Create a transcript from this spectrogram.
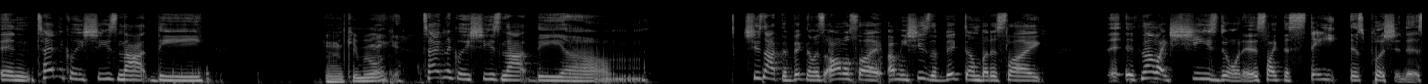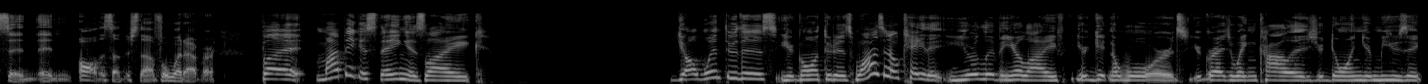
And technically she's not the Mm, keep going. Technically, she's not the um, she's not the victim. It's almost like I mean, she's the victim, but it's like it's not like she's doing it. It's like the state is pushing this and and all this other stuff or whatever. But my biggest thing is like y'all went through this, you're going through this. Why is it okay that you're living your life, you're getting awards, you're graduating college, you're doing your music,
